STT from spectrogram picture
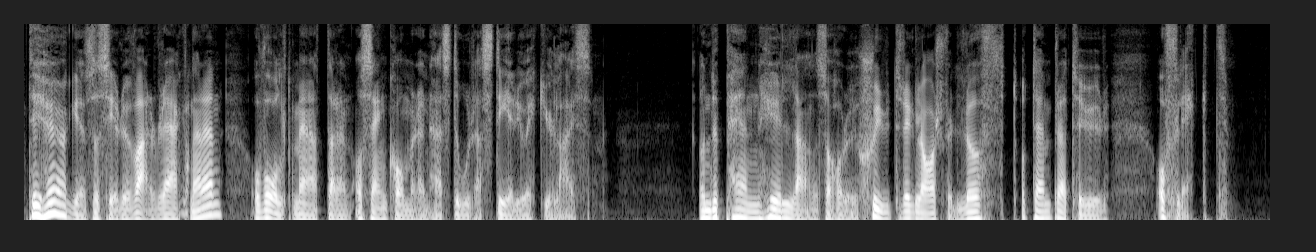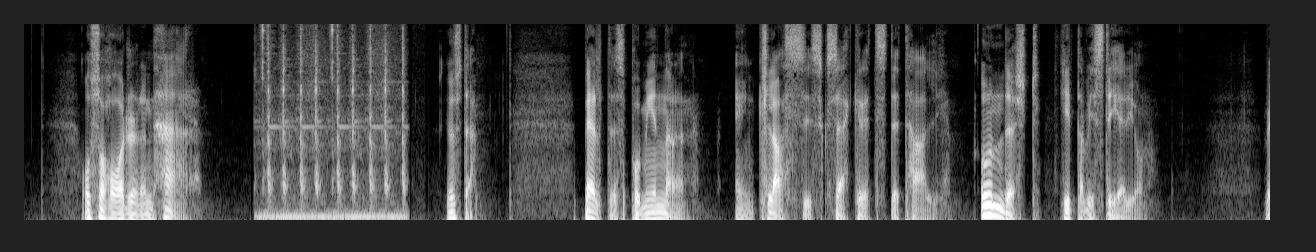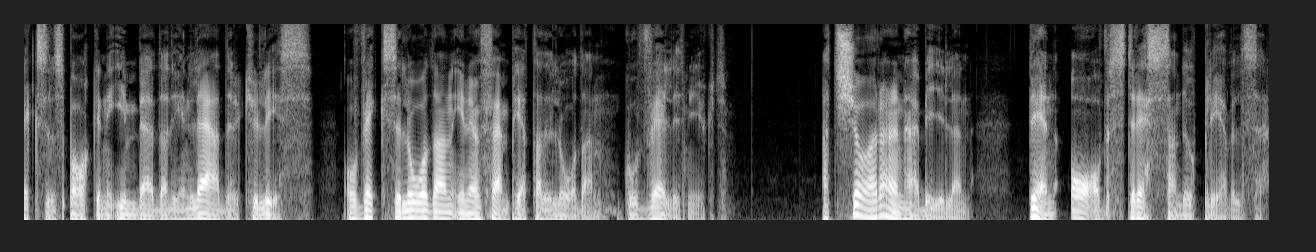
Till höger så ser du varvräknaren och voltmätaren och sen kommer den här stora stereo equalizern. Under pennhyllan så har du skjutreglage för luft och temperatur och fläkt. Och så har du den här. Just det. Bältespåminnaren. En klassisk säkerhetsdetalj. Underst hittar vi stereon. Växelspaken är inbäddad i en läderkuliss och växellådan i den fempetade lådan går väldigt mjukt. Att köra den här bilen, det är en avstressande upplevelse.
